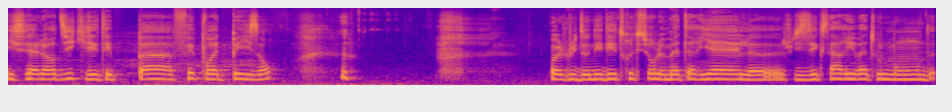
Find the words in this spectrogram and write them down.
Il s'est alors dit qu'il n'était pas fait pour être paysan. Moi, je lui donnais des trucs sur le matériel, euh, je lui disais que ça arrive à tout le monde.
